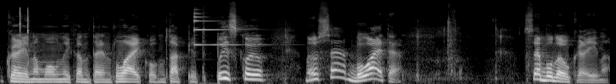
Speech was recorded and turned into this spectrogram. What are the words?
україномовний контент лайком та підпискою. Ну і все, бувайте! Все буде Україна!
